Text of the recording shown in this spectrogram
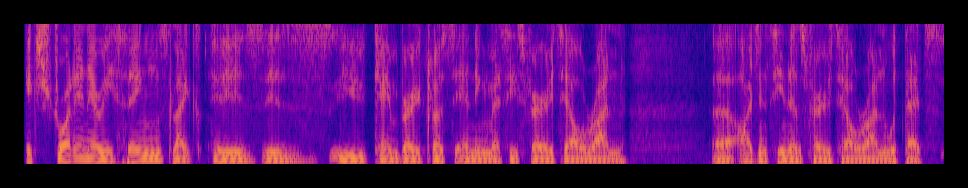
extraordinary things like is is he came very close to ending Messi's fairy tale run uh, Argentina's fairy tale run with that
